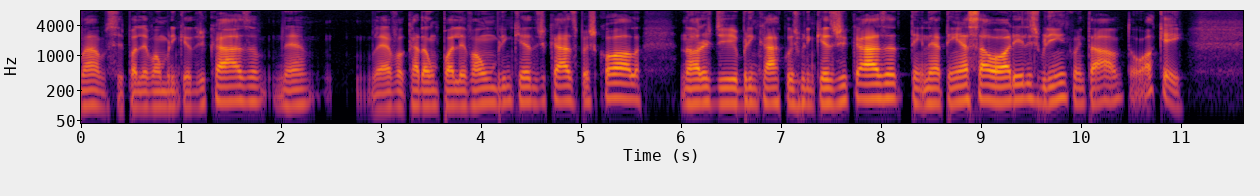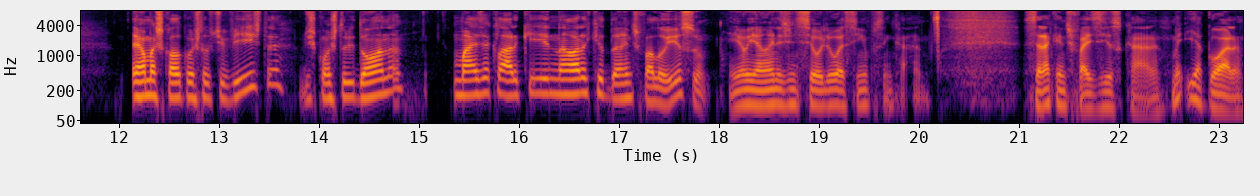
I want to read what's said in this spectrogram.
ah, você pode levar um brinquedo de casa, né? Leva, cada um pode levar um brinquedo de casa para a escola. Na hora de brincar com os brinquedos de casa, tem, né, tem essa hora e eles brincam e tal. Então, ok. É uma escola construtivista, desconstruidona, mas é claro que na hora que o Dante falou isso, eu e a Anne, a gente se olhou assim e falou assim, cara, será que a gente faz isso, cara? E agora,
